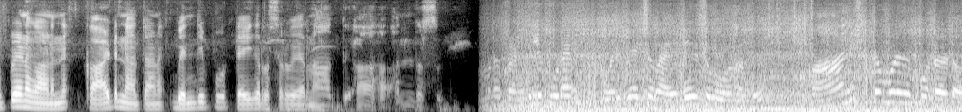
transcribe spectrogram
ഇപ്പോഴാണ് കാണുന്നത്. കാട്ടിനകത്താണ് ബന്ദിപ്പൂർ ടൈഗർ റിസർവെയറിനകത്ത്. ആഹാ അന്തസ് നമ്മുടെ ഫ്രണ്ടിൽ കൂടെ ഒരു പേച്ച് റൈഡേഴ്സ് പോകുന്നുണ്ട്. മാൻ ഇഷ്ടംപോലെ നിൽപ്പുണ്ട് കേട്ടോ.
